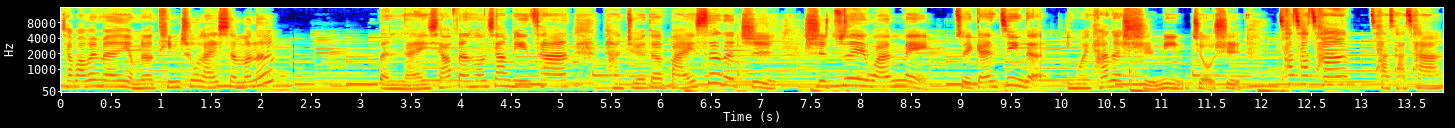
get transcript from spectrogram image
小宝贝们有没有听出来什么呢？本来小粉红橡皮擦，它觉得白色的纸是最完美、最干净的，因为它的使命就是擦擦擦、擦擦擦。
